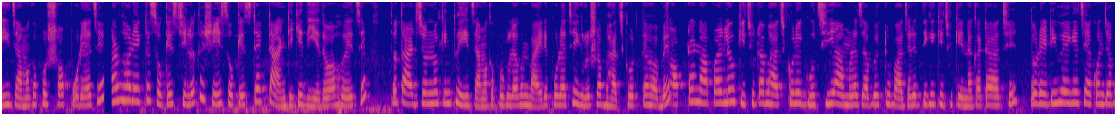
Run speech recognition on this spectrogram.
এই জামা কাপড় সব পরে আছে। আমার ঘরে একটা শোকেস ছিল, তো সেই শোকেসটা একটা আন্টিকে দিয়ে দেওয়া হয়েছে। তো তার জন্য কিন্তু এই জামা কাপড়গুলো এখন বাইরে পড়ে আছে, এগুলো সব ভাজ করতে হবে। সবটা না পারলেও কিছুটা ভাজ করে গুছিয়ে আমরা যাব একটু বাজারের দিকে, কিছু কেনাকাটা আছে। তো রেডি হয়ে গেছে, এখন যাব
